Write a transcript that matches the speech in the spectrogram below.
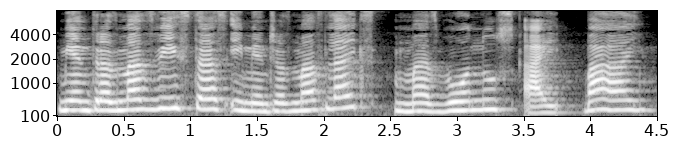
Mientras más vistas y mientras más likes, más bonus hay. Bye.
